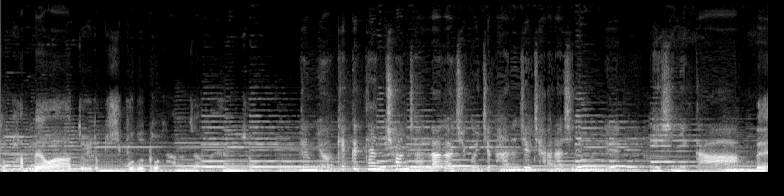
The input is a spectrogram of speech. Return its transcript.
또 판매와 또 이런 기분은 또 다르잖아요. 그렇죠? 그럼요 깨끗한 천 잘라가지고 이제 바느질 잘하시는 분들 계시니까 네,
